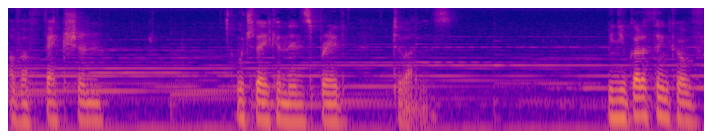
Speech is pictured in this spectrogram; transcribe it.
of affection which they can then spread to others. I mean, you've got to think of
